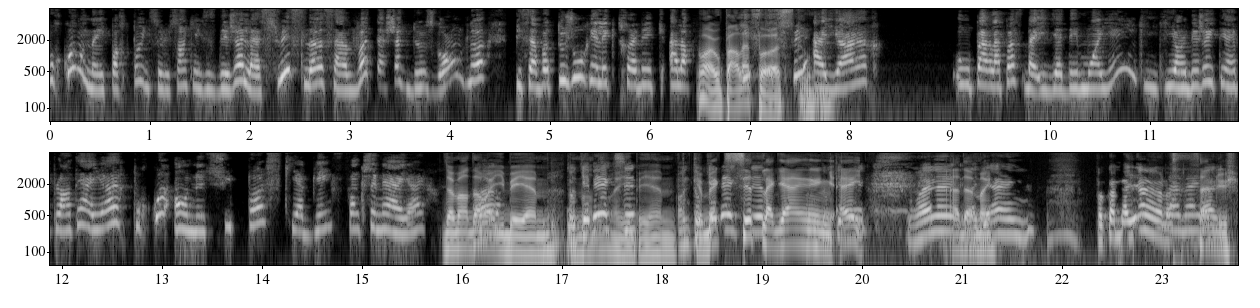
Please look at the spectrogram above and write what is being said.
pourquoi on n'importe pas une solution qui existe déjà? La Suisse, là, ça vote à chaque deux secondes, là, puis ça vote toujours électronique. Alors, Ouais, ou par la poste. fait ou- ailleurs? Ou par la poste? Ben, il y a des moyens qui, qui ont déjà été implantés ailleurs. Pourquoi on ne suit pas ce qui a bien fonctionné ailleurs? Demandons Ah. à IBM. Au Québec, à IBM. On est au Québec, Québec, cite la gang. Hey. Ouais, À la demain. gang. Pas comme ailleurs, là. Bye bye. salut.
